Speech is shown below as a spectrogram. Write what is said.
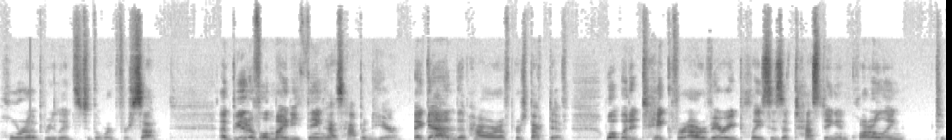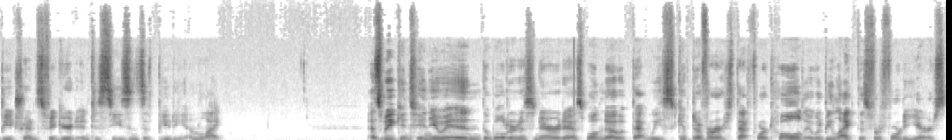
Horeb relates to the word for sun. A beautiful, mighty thing has happened here. Again, the power of perspective. What would it take for our very places of testing and quarreling to be transfigured into seasons of beauty and light? As we continue in the wilderness narratives, we'll note that we skipped a verse that foretold it would be like this for 40 years.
